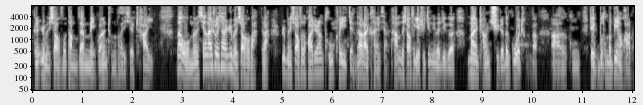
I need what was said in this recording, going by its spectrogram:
跟日本校服他们在美观程度上的一些差异。那我们先来说一下日本校服吧，对吧？日本校服的话，这张图可以简单来看一下，他们的校服也是经历了这个漫长曲折的过程的啊，嗯，这个不同的变化的，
